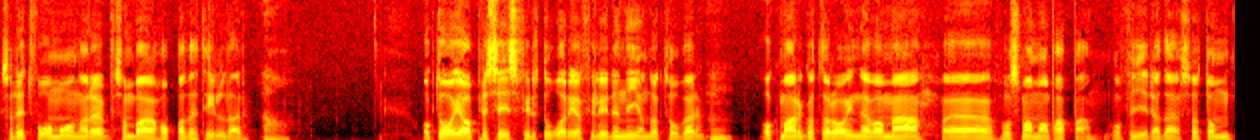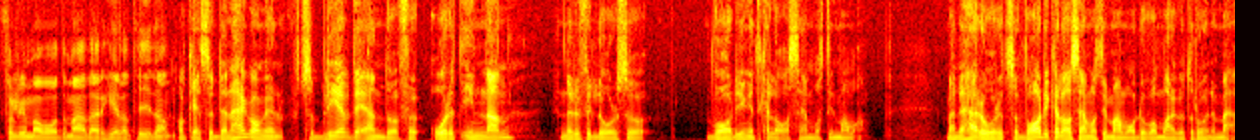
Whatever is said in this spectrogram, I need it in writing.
Så det är två månader som bara hoppade till där. Ja. Och då har jag precis fyllt år, jag fyller den 9 oktober. Mm. Och Margot och Roine var med eh, hos mamma och pappa och firade, så att de följer med var med där hela tiden. Okej, så den här gången så blev det ändå, för året innan när du fyllde år så var det ju inget kalas hemma hos din mamma. Men det här året så var det kalas hemma hos din mamma och då var Margot och Roine med.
